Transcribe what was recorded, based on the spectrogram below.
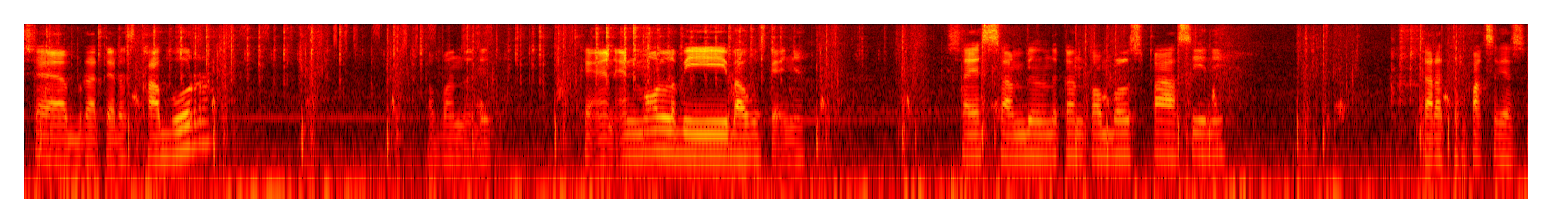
Saya berarti harus kabur. Apaan tadi? Kayak NN Mall lebih bagus kayaknya. Saya sambil tekan tombol spasi nih cara terpaksa guys.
